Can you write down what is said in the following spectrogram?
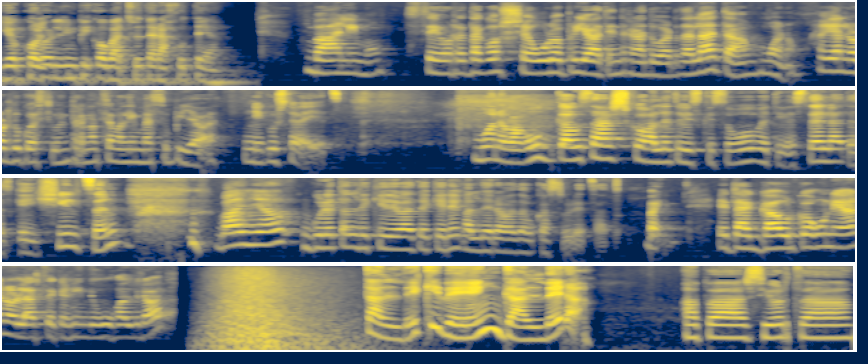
joko olimpiko batzutara jutea. Ba, animo. Ze horretako seguro pila bat entrenatu behar dela, eta, bueno, agian lortuko ez du, entrenatzen baldin bezu pila bat. Nik uste baietz. Bueno, ba, guk gauza asko galdetu dizkizugu, beti bezala, eta ez gehi xiltzen, baina gure taldekide batek ere galdera bat dauka zuretzat. Bai, eta gaurko egunean olatzek egin digu galdera bat. Taldekideen galdera. Apa, ziortza,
